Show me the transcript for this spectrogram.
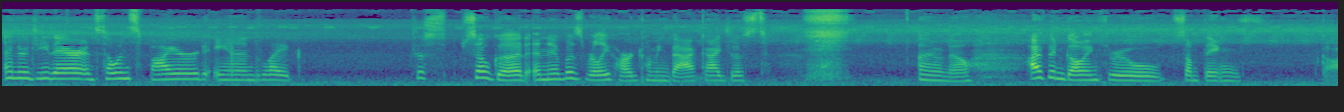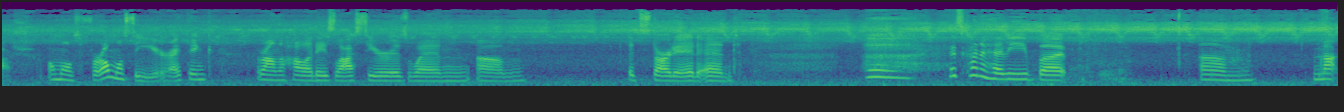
energy there and so inspired and like just so good and it was really hard coming back. I just I don't know. I've been going through something gosh, almost for almost a year. I think around the holidays last year is when um, it started and it's kind of heavy, but um, I'm not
